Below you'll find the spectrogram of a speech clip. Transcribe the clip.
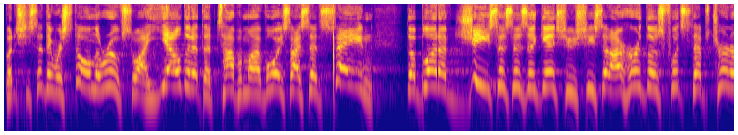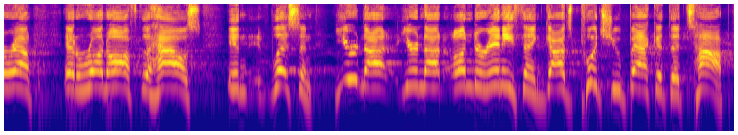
But she said they were still on the roof. So I yelled it at the top of my voice. I said, Satan, the blood of Jesus is against you. She said, I heard those footsteps turn around and run off the house. And listen, you're not, you're not under anything. God's put you back at the top.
